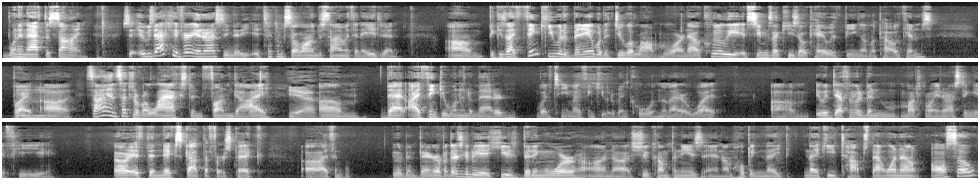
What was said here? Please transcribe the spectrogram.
wouldn't have to sign. So it was actually very interesting that he, it took him so long to sign with an agent. Um, because I think he would have been able to do a lot more. Now, clearly, it seems like he's okay with being on the Pelicans, but uh, Zion's such a relaxed and fun guy Yeah. um, that I think it wouldn't have mattered what team. I think he would have been cool no matter what. Um, it would definitely would have been much more interesting if he, or if the Knicks got the first pick. Uh, I think it would have been bigger. But there's going to be a huge bidding war on uh, shoe companies, and I'm hoping Nike, Nike tops that one out also.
